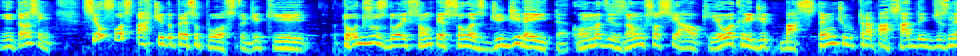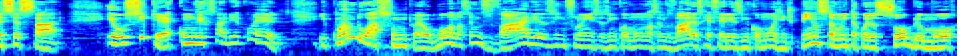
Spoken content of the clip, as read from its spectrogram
Então, assim, se eu fosse partir do pressuposto de que todos os dois são pessoas de direita, com uma visão social que eu acredito bastante ultrapassada e desnecessária, eu sequer conversaria com eles. E quando o assunto é humor, nós temos várias influências em comum, nós temos várias referências em comum, a gente pensa muita coisa sobre humor,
